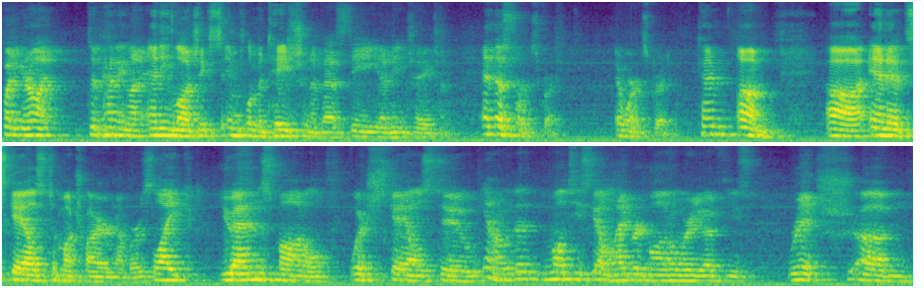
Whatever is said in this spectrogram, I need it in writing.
but you're not depending on AnyLogic's implementation of SD and each agent. And this works great. It works great. Okay? Um, uh, and it scales to much higher numbers, like Yuan's model, which scales to, you know, the multi-scale hybrid model where you have these rich um,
